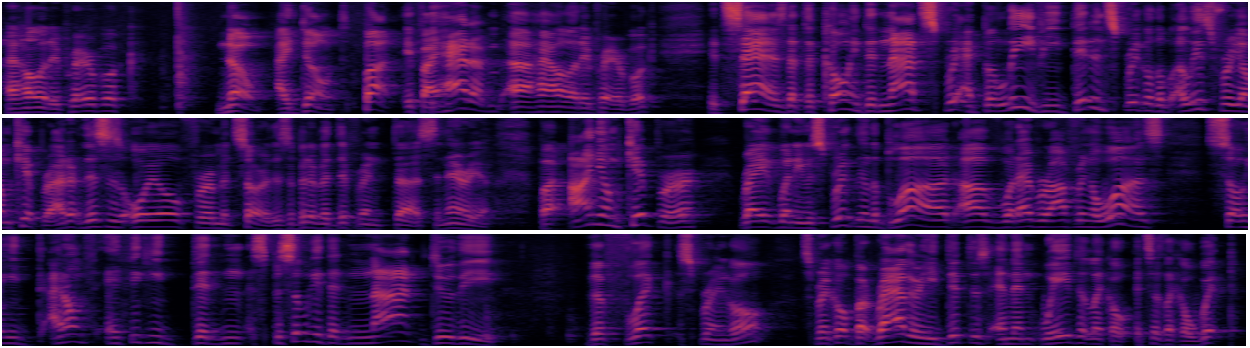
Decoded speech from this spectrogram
High Holiday Prayer Book? No, I don't. But if I had a, a High Holiday Prayer Book, it says that the Kohen did not sprinkle, I believe he didn't sprinkle the, at least for Yom Kippur. this is oil for Mitzorah. This is a bit of a different uh, scenario. But on Yom Kippur, right, when he was sprinkling the blood of whatever offering it was, so he, I don't, I think he didn't, specifically did not do the, the flick sprinkle, sprinkle, but rather he dipped this and then waved it like a, it says like a whip.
